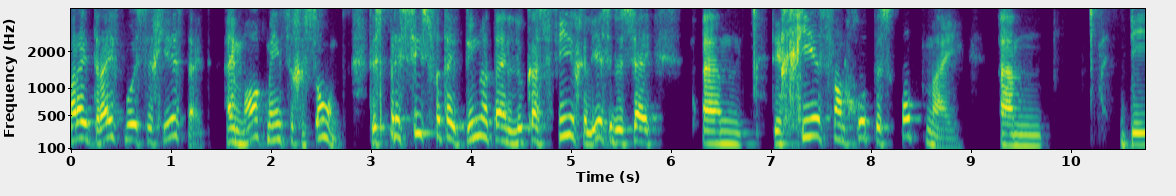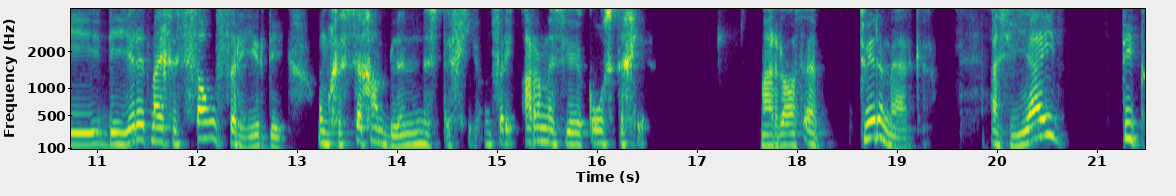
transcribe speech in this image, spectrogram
maar hy dryf bose geeste uit. Hy maak mense gesond. Dis presies wat hy doen wat hy in Lukas 4 gelees het. Hy sê, ehm um, die gees van God is op my. Ehm um, die die Here het my gesalf vir hierdie om gesig aan blindes te gee, om vir die armes weer kos te gee. Maar daar's 'n tweede merker. As jy diep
